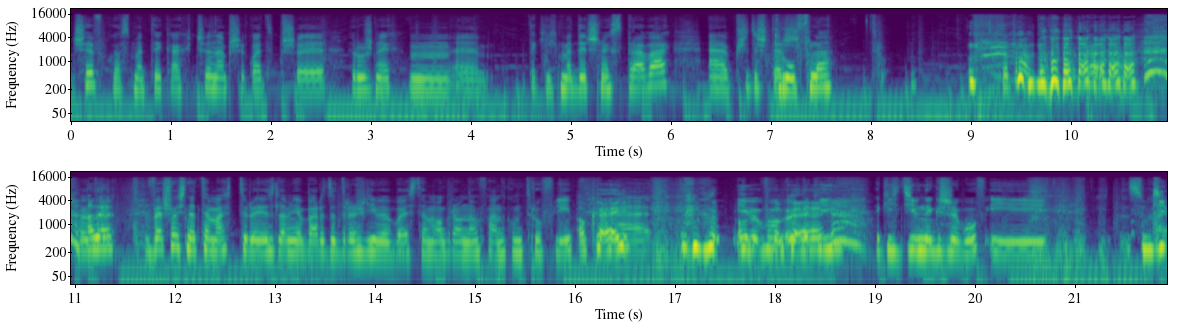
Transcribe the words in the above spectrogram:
czy w kosmetykach, czy na przykład przy różnych mm, e, takich medycznych sprawach. E, przecież też... Trufle. To prawda, to prawda. Ale weszłaś na temat, który jest dla mnie bardzo drażliwy, bo jestem ogromną fanką trufli. Okej. Okay. E, I okay. takich, takich dziwnych grzybów i Słuchaj,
